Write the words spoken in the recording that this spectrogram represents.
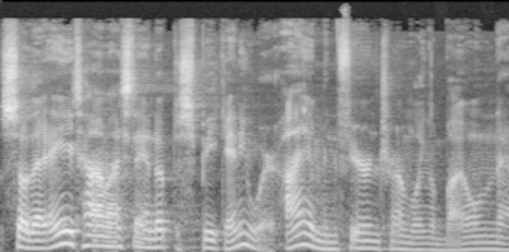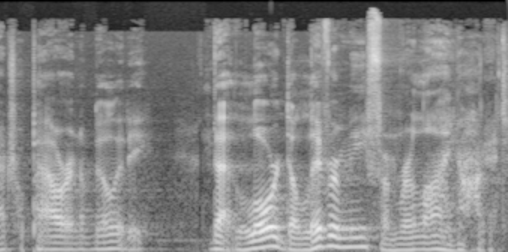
so that anytime I stand up to speak anywhere, I am in fear and trembling of my own natural power and ability. That Lord deliver me from relying on it.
